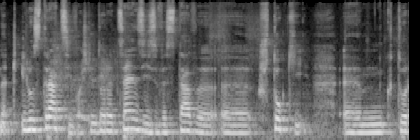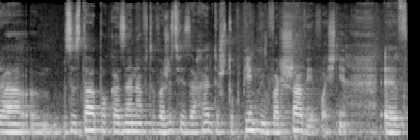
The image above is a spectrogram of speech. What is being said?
znaczy ilustracji właśnie do recenzji z wystawy e, sztuki, e, która została pokazana w Towarzystwie Zachęty Sztuk Pięknych w Warszawie właśnie e, w,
